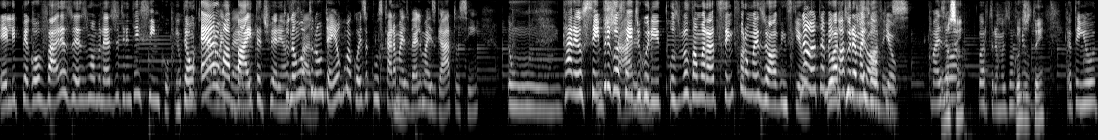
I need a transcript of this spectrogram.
ele pegou várias vezes uma mulher de 35. então curto cara era uma velho. baita diferença. Tu não, sabe? tu não tem alguma coisa com os caras mais velhos, mais gato, assim? Um. Cara, eu sempre Um gostei de guri. Os meus namorados sempre foram mais jovens que eu. Não, eu também O gosto Arthur é mais novo que eu. jovens. Mas Como eu, assim? O Arthur é mais novo Quantos que eu. tem? Eu tenho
